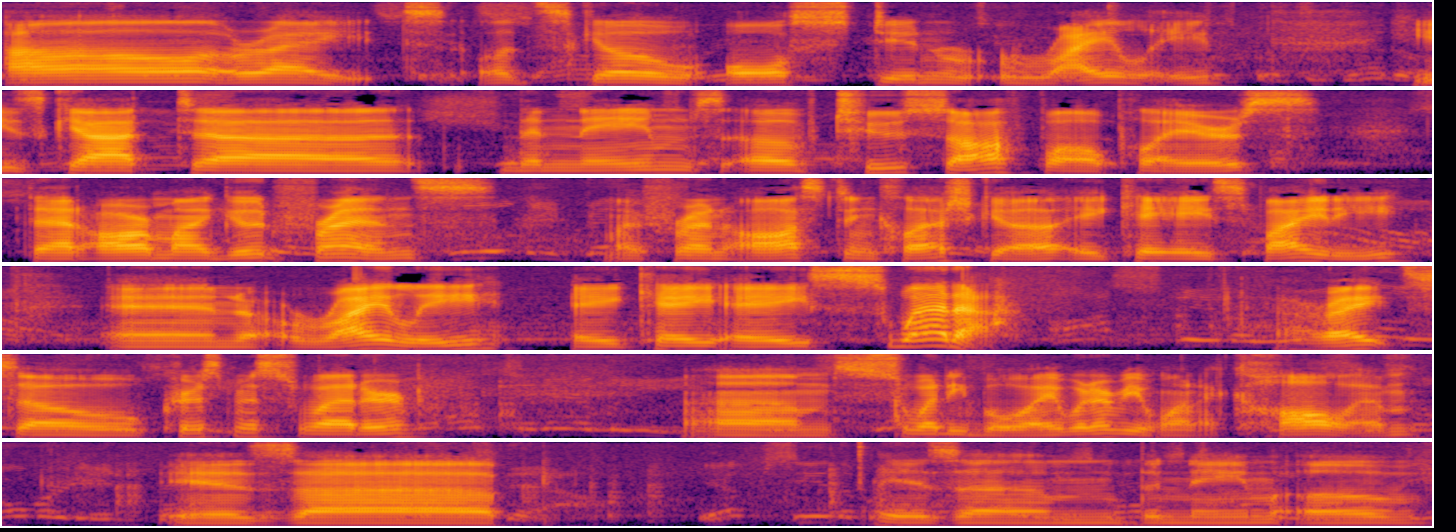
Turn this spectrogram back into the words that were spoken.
All right. Let's go. Austin Riley. He's got uh, the names of two softball players that are my good friends my friend Austin Kleschka, aka Spidey, and Riley, aka Sweater. All right, so Christmas sweater, um, sweaty boy, whatever you want to call him, is uh, is um, the name of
